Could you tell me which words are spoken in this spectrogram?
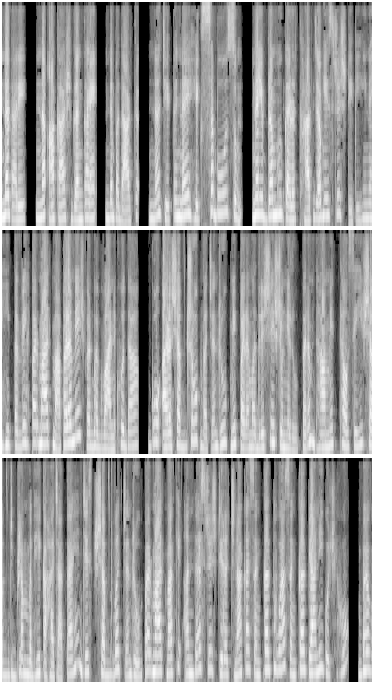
न तारे, न आकाश, गंगाएँ, न पदार्थ, न चेतन नए हिक्स सुन नए ब्रह्म कर अर्थात जब ये सृष्टि ही नहीं, तब वह परमात्मा, परमेश्वर, भगवान, खुदा, गो अर शब्द रूप, वचन रूप में परम अदृश्य, शून्य रूप, परम धाम में था, उसे ही शब्द ब्रह्म भी कहा जाता है, जिस शब्द, वचन रूप, परमात्मा के अंदर सृष्टि रचना का संकल्प हुआ, संकल्प यानी कुछ हो, भव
